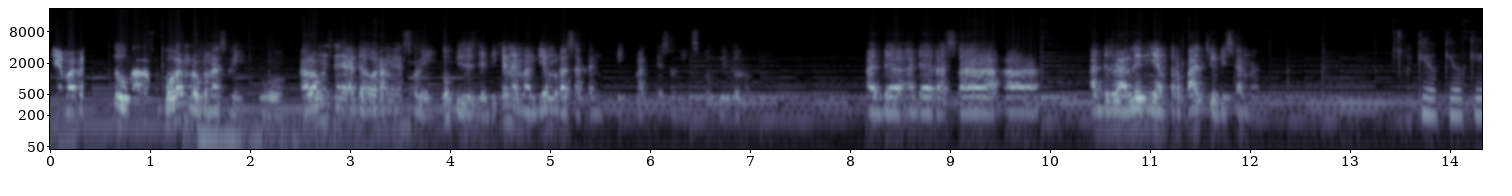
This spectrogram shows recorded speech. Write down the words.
ya makanya itu kalau gue kan belum pernah selingkuh. Kalau misalnya ada orang yang selingkuh bisa jadi kan emang dia merasakan nikmatnya selingkuh gitu loh. Ada ada rasa uh, adrenalin yang terpacu di sana Oke oke oke.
